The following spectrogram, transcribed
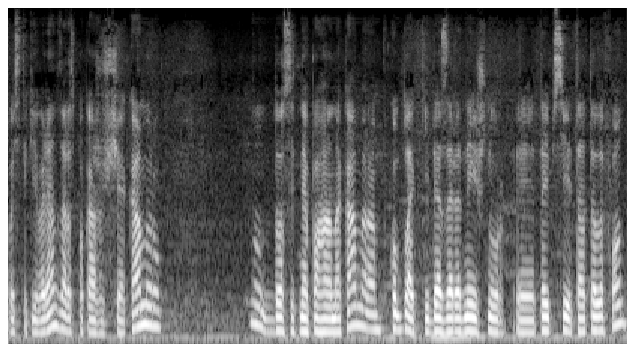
Ось такий варіант. Зараз покажу ще камеру. Ну, Досить непогана камера. В комплекті йде зарядний шнур е, Type-C та телефон.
